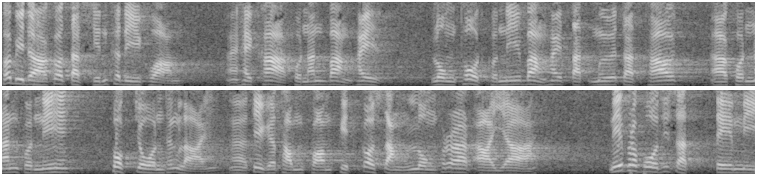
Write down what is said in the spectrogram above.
พระบิดาก็ตัดสินคดีความ ให้ฆ่าคนนั้นบ้างให้ลงโทษคนนี้บ้างให้ตัดมือตัดเท้าคนนั้นคนนี้พวกโจรทั้งหลายที่กระทำความผิดก็สั่งลงพระราชอาญา นี้พระโพธิสัตว์เตมี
